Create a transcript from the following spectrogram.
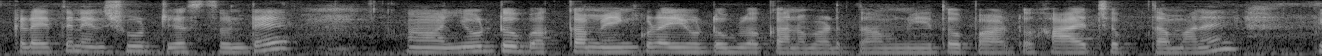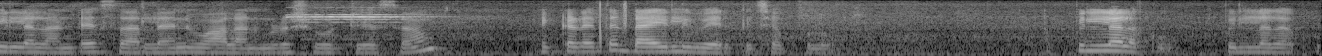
ఇక్కడైతే నేను షూట్ చేస్తుంటే యూట్యూబ్ అక్క మేము కూడా యూట్యూబ్లో కనబడతాం నీతో పాటు హాయ్ చెప్తామని పిల్లలు అంటే సర్లే అని వాళ్ళని కూడా షూట్ చేసాం ఇక్కడైతే డైలీ వేర్కి చెప్పులు. పిల్లలకు పిల్లలకు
